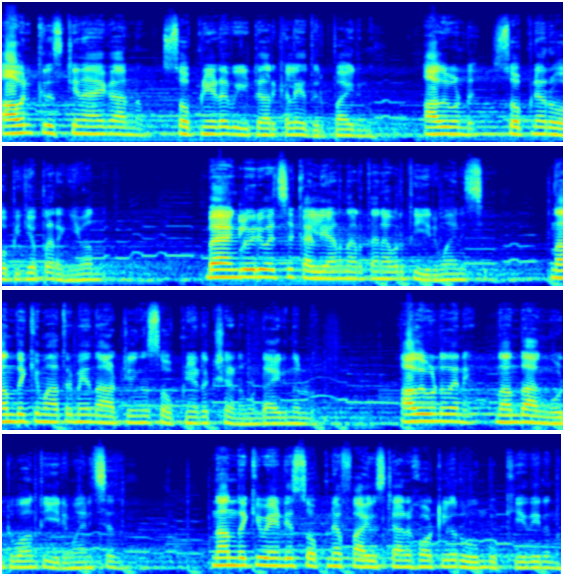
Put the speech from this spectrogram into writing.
അവൻ ക്രിസ്ത്യനായ കാരണം സ്വപ്നയുടെ വീട്ടുകാർക്കെല്ലാം എതിർപ്പായിരുന്നു. അതുകൊണ്ട് സ്വപ്ന റോബിക്കൊപ്പം ഇറങ്ങി വന്നു. ബാംഗ്ലൂർ വെച്ച് കല്യാണം നടത്താൻ അവർ തീരുമാനിച്ചു. നന്ദയ്ക്ക് മാത്രമേ നാട്ടിൽ നിന്ന് സ്വപ്നയുടെ ക്ഷണമുണ്ടായിരുന്നുള്ളൂ അതുകൊണ്ട് തന്നെ നന്ദ അങ്ങോട്ട് പോകാൻ തീരുമാനിച്ചത്. നന്ദയ്ക്ക് വേണ്ടി സ്വപ്ന ഫൈവ് സ്റ്റാർ ഹോട്ടലിൽ റൂം ബുക്ക് ചെയ്തിരുന്നു.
